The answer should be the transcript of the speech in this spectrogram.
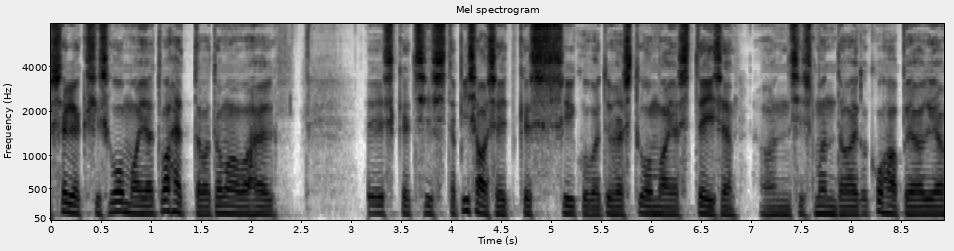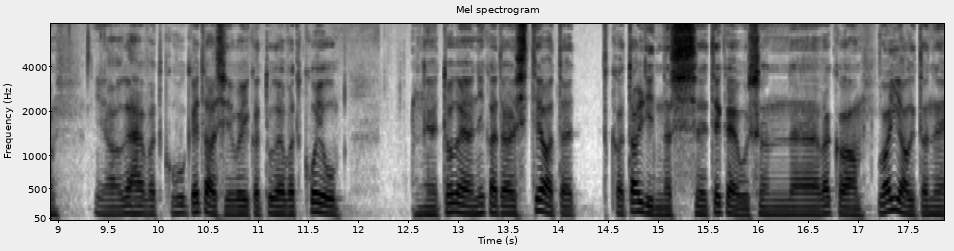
selleks siis loomaaiad vahetavad omavahel. Eeskätt siis seda pisaseid, kes liiguvad ühest loomaaiast teise, on siis mõnda aega koha peal ja, ja lähevad kuhugi edasi või ka tulevad koju. tore on igatahes teada, et ka Tallinnas see tegevus on äh, väga laialdane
